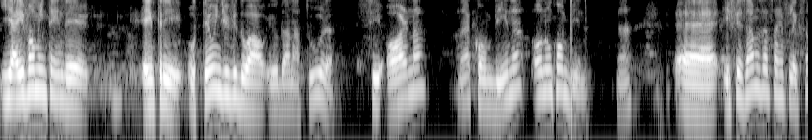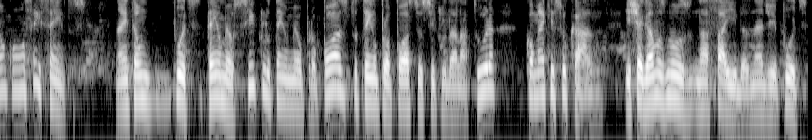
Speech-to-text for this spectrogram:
E aí vamos entender entre o teu individual e o da natura se orna, né, combina ou não combina. Né? É, e fizemos essa reflexão com os 600. Né? Então, putz, tem o meu ciclo, tem o meu propósito, tem o propósito e o ciclo da natura, como é que isso casa? E chegamos nos, nas saídas, né, de, putz,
